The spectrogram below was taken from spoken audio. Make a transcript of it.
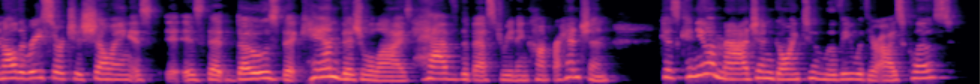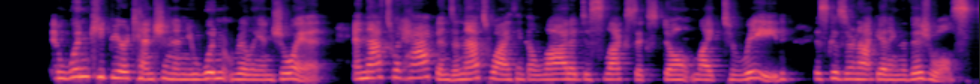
And all the research is showing is is that those that can visualize have the best reading comprehension. Because can you imagine going to a movie with your eyes closed? It wouldn't keep your attention and you wouldn't really enjoy it. And that's what happens. And that's why I think a lot of dyslexics don't like to read is because they're not getting the visuals.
